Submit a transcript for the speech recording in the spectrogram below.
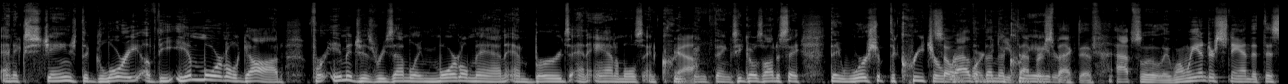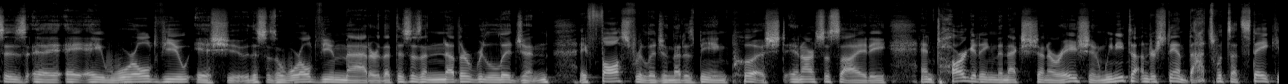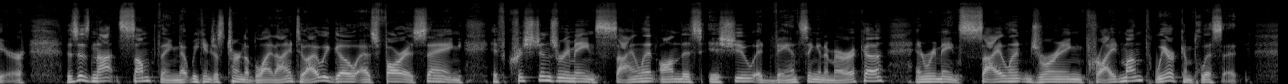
and exchanged the glory of the immortal God for images resembling mortal man and birds and animals and creeping yeah. things. He goes on to say they worship the creature so rather than the creator. perspective. Absolutely. When we understand that this is a, a, a worldview issue, this is a worldview matter, that this is another religion, a false religion that is being pushed in our society and targeting the next generation, we need to understand that's what's at stake here. This is not something that we can just turn a blind eye to. I would go as far as saying if Christians remain silent on this issue advancing in America and remain silent during Pride Month, we are complicit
